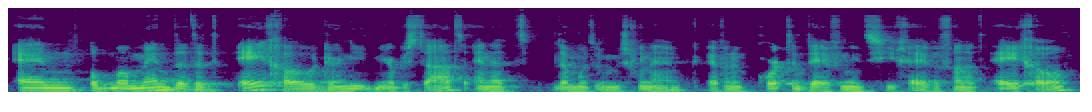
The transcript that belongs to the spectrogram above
En op het moment dat het ego er niet meer bestaat, en het, dan moeten we misschien even een korte definitie geven van het ego.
